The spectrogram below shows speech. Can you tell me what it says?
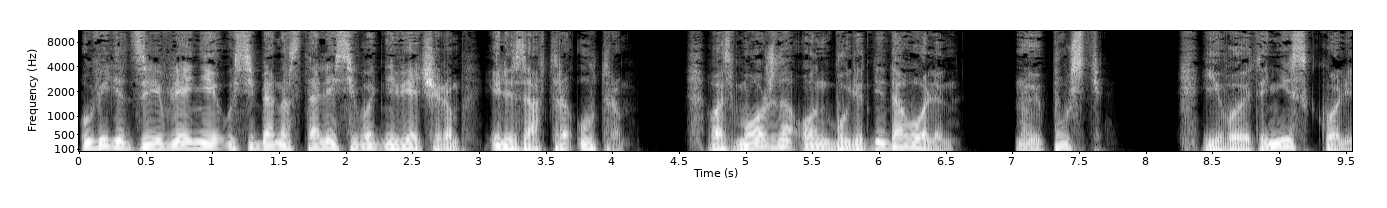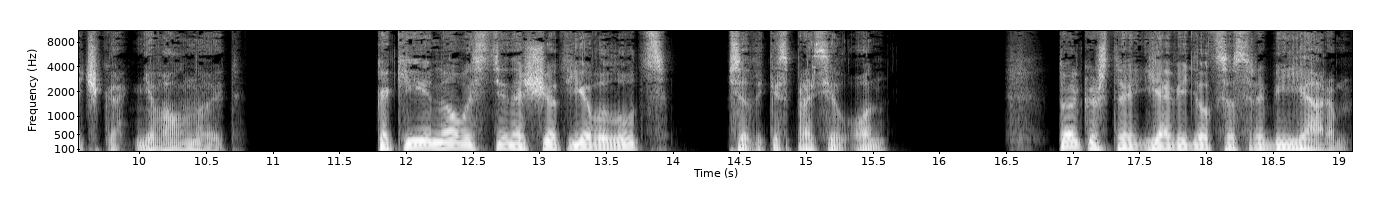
увидит заявление у себя на столе сегодня вечером или завтра утром. Возможно, он будет недоволен. Ну и пусть. Его это нисколечко не волнует. «Какие новости насчет Евы Луц?» — все-таки спросил он. «Только что я виделся с Рабияром.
